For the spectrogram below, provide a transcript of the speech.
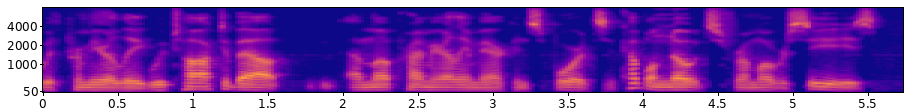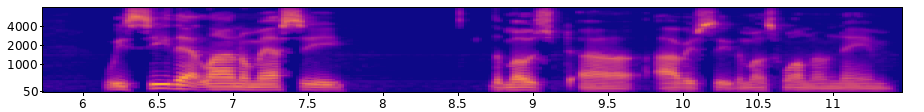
with Premier League. We've talked about um, primarily American sports. A couple notes from overseas. We see that Lionel Messi, the most uh, obviously the most well-known name,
